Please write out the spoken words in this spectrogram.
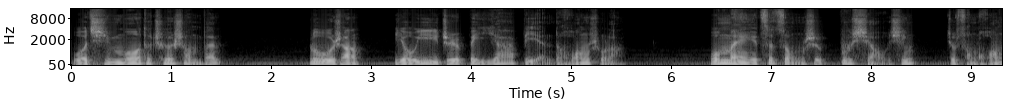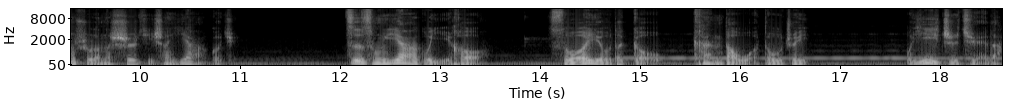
我骑摩托车上班，路上有一只被压扁的黄鼠狼。我每次总是不小心就从黄鼠狼的尸体上压过去。自从压过以后，所有的狗看到我都追。我一直觉得，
